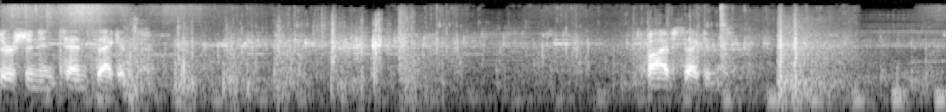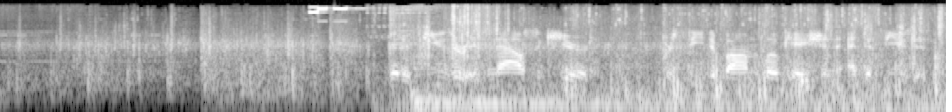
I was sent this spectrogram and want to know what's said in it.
Insertion in 10 seconds. 5 seconds. The defuser is now secured. Proceed to bomb's location and defuse it.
